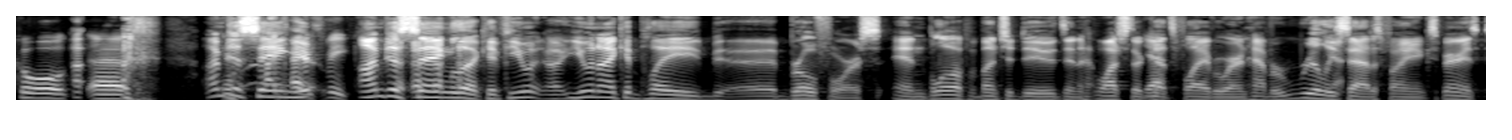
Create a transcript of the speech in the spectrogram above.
hardcore. Uh, I'm just saying. can't you're- speak. I'm just saying. Look, if you uh, you and I could play uh, Broforce and blow up a bunch of dudes and watch their Yeah. guts fly everywhere and have a really satisfying experience,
